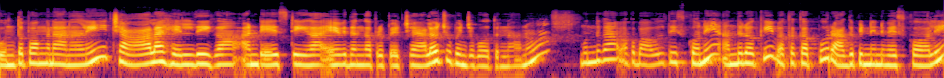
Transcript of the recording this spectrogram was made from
గుంత పొంగనాలని చాలా హెల్దీగా అండ్ టేస్టీగా ఏ విధంగా ప్రిపేర్ చేయాలో చూపించబోతున్నాను. ముందుగా ఒక బౌల్ తీసుకొని అందులోకి ఒక కప్పు రాగి పిండిని వేసుకోవాలి.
